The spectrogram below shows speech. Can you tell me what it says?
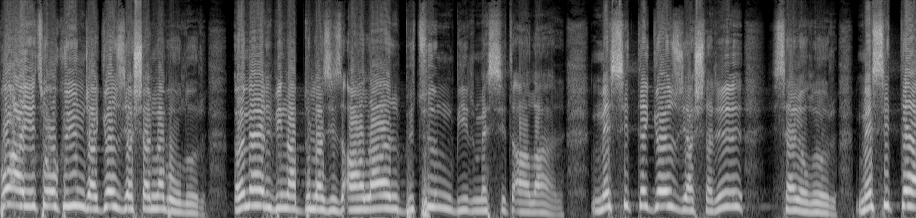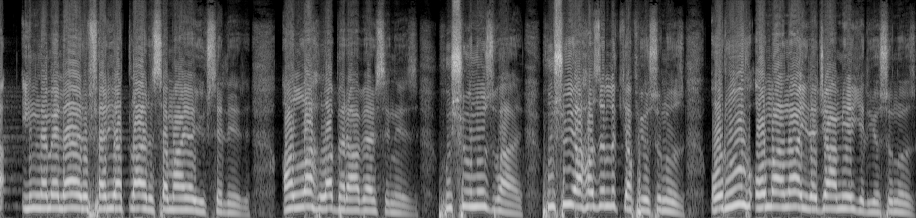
bu ayeti okuyunca gözyaşlarına boğulur. Ömer bin Abdülaziz ağlar, bütün bir mescit ağlar. Mescitte gözyaşları sel olur. Mescitte inlemeler, feryatlar semaya yükselir. Allah'la berabersiniz. Huşunuz var. Huşuya hazırlık yapıyorsunuz. O ruh o mana ile camiye geliyorsunuz.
